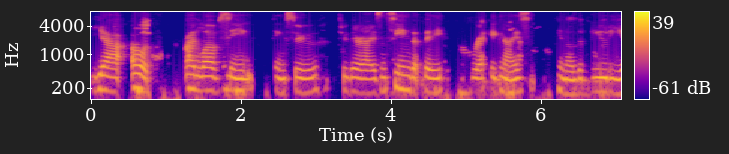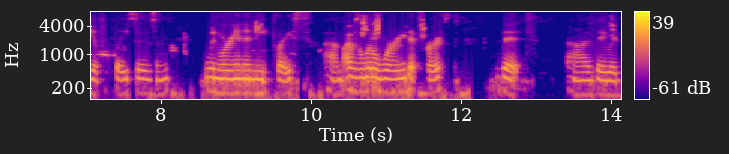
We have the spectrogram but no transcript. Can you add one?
Yeah. Oh, I love seeing things through through their eyes and seeing that they recognize you know the beauty of places and when we're in a neat place. Um, i was a little worried at first that uh, they would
